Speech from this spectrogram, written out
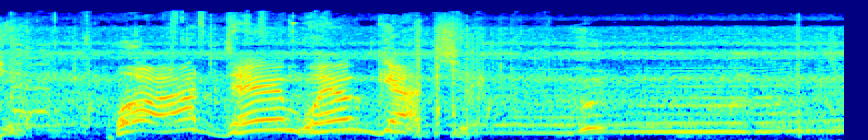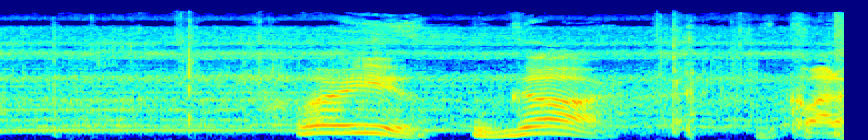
You. Boy, I damn well got you. Where are you? Gar. Quite a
